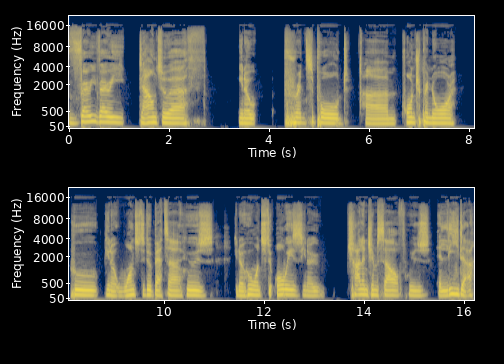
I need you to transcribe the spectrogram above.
very, very down to earth, you know, principled um, entrepreneur who, you know, wants to do better, who's, you know, who wants to always, you know, challenge himself, who's a leader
